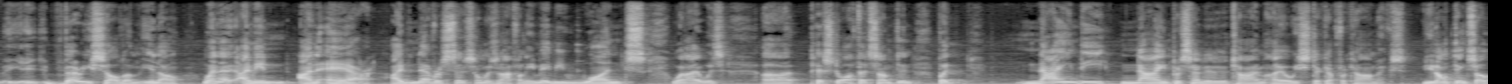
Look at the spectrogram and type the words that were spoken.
It, very seldom, you know. When I, I mean on air, I've never said someone's not funny. Maybe when I was uh, pissed off at something, but. 99% of the time, I always stick up for comics. You don't think so?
